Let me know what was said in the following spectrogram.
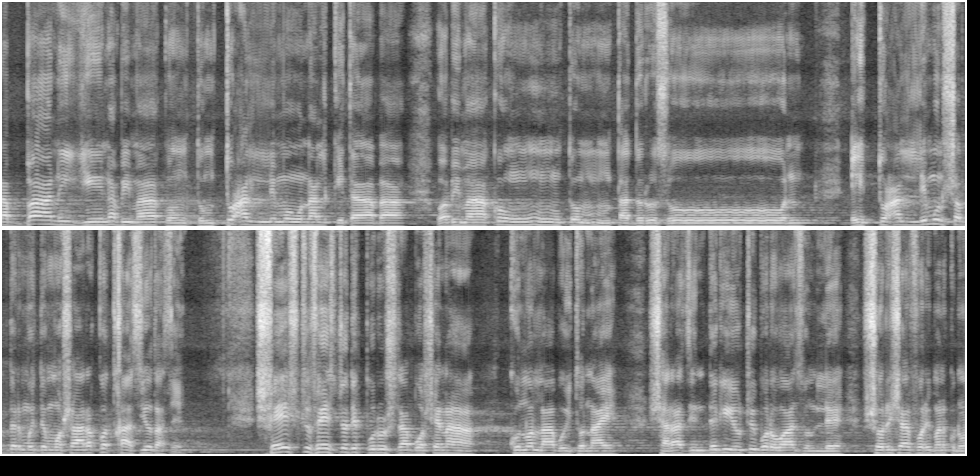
রাব্বানিয়িনা বিমা কুনতুম তুআল্লিমুনাল কিতাবা ওয়া বিমা কুনতুম তাদরুসুন। এই তুআল্লিমুন শব্দের মধ্যে মোশারকত খাসিয়ত আছে। ফেস টু ফেস যদি পুরুষরা বসে না, কোনো লাভ হইতো নাই। সারা জিন্দগি ইউটিউবের ওয়াজ শুনলে সরিষার পরিমাণ কোনো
